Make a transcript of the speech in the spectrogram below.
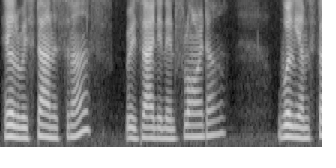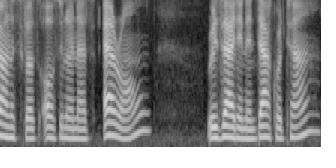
Hilary Stanislas, residing in Florida, William Stanislas, also known as Errol, residing in Dakota,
